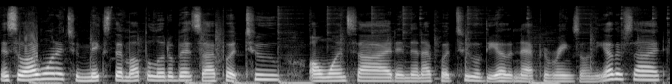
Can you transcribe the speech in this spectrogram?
and so I wanted to mix them up a little bit. So I put two on one side, and then I put two of the other napkin rings on the other side.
